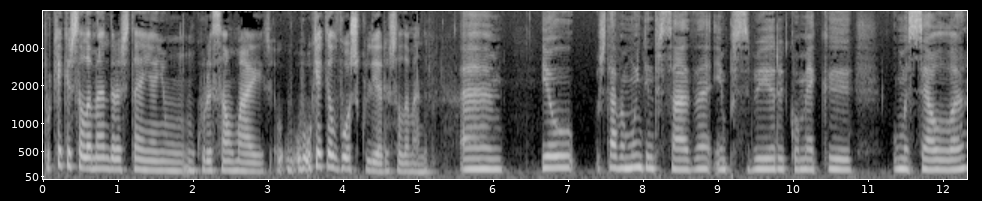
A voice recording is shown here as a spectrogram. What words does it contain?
Porquê é que as salamandras têm um, um coração mais... O, o, que é que ele levou a escolher, as salamandras? Eu estava muito interessada em perceber como é que uma célula,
